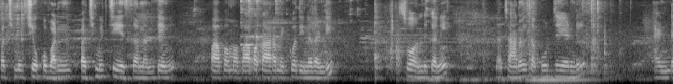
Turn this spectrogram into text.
పచ్చిమిర్చి ఒక వన్ పచ్చిమిర్చి వేస్తాను అంతేను. పాప మా పాప కారం ఎక్కువ తినదండి. సో అందుకని నా ఛానల్ సపోర్ట్ చేయండి. అండ్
